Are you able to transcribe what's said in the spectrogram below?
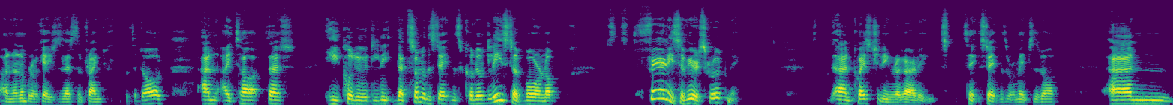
on a number of occasions less than frank with the Dáil, and I thought that he could have, le- that some of the statements could at least have borne up fairly severe scrutiny and questioning regarding st- statements that were made to the Dáil, And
